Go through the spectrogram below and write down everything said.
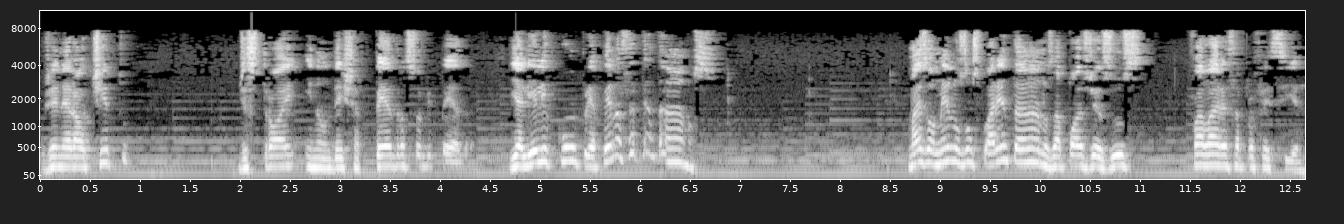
o general Tito destrói e não deixa pedra sobre pedra. E ali ele cumpre apenas 70 anos. Mais ou menos uns 40 anos após Jesus falar essa profecia.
